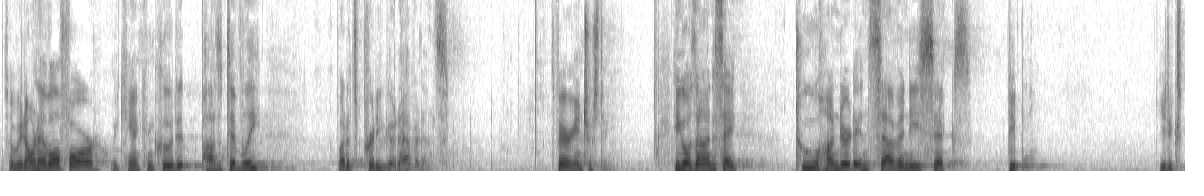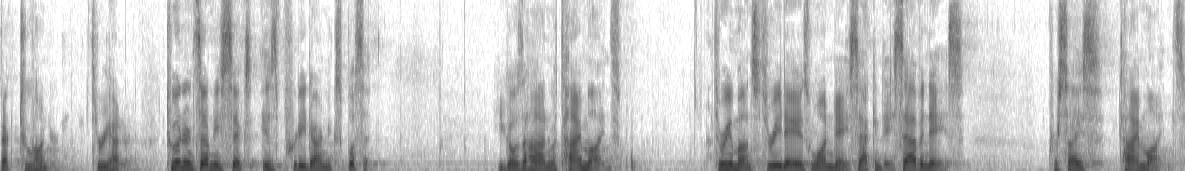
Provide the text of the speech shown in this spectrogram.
So we don't have all four. We can't conclude it positively, but it's pretty good evidence. It's very interesting. He goes on to say 276 people. You'd expect 200, 300. 276 is pretty darn explicit. He goes on with timelines three months, three days, one day, second day, seven days. Precise timelines.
